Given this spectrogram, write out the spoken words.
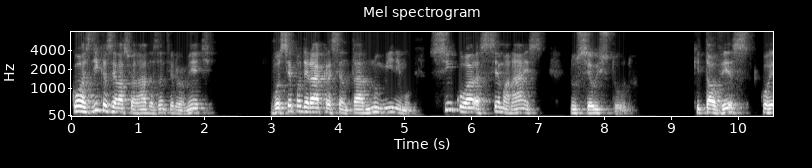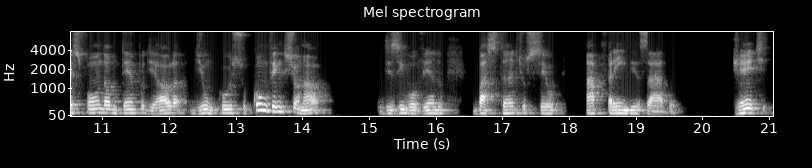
Com as dicas relacionadas anteriormente, você poderá acrescentar no mínimo cinco horas semanais no seu estudo, que talvez corresponda a um tempo de aula de um curso convencional, desenvolvendo bastante o seu aprendizado. Gente,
